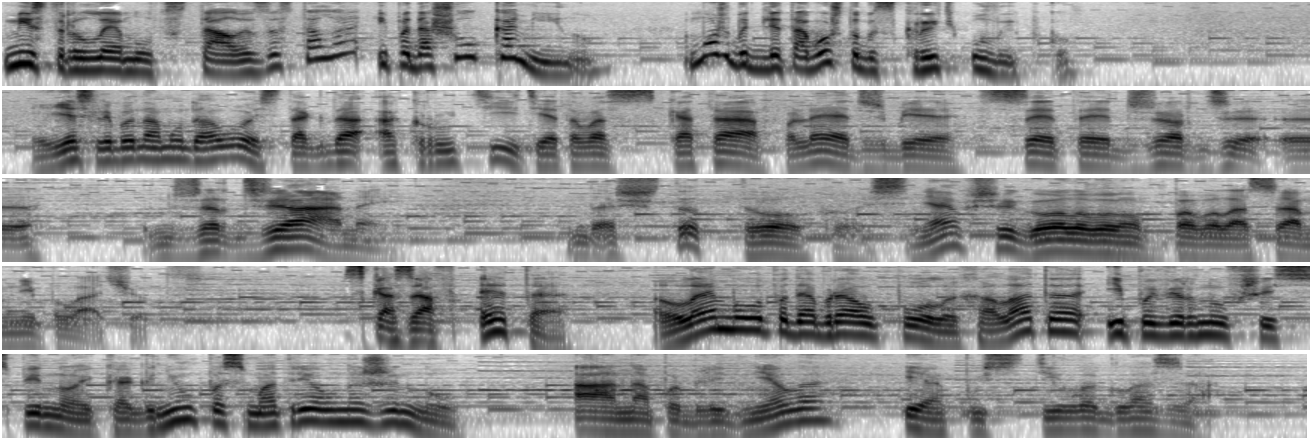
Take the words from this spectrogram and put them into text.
Мистер Лэмл встал из-за стола и подошел к камину. Может быть, для того, чтобы скрыть улыбку. Если бы нам удалось тогда окрутить этого скота Фледжби с этой Джордж... Э, Джорджианой, да что толку, снявши голову, по волосам не плачут. Сказав это, Лэмл подобрал полы халата и, повернувшись спиной к огню, посмотрел на жену, а она побледнела и опустила глаза.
